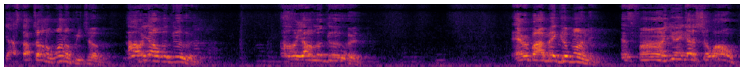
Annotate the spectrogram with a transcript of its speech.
Y'all stop trying to one up each other. All y'all look good. All y'all look good. Everybody make good money. That's fine. You ain't got to show off.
